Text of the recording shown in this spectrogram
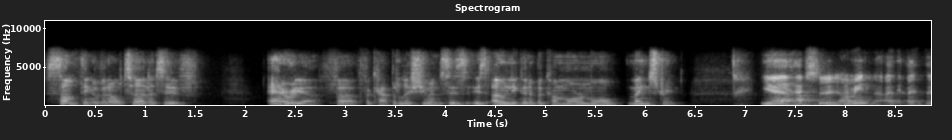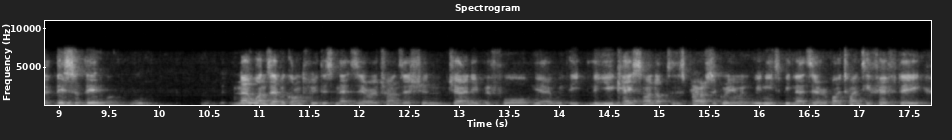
something of an alternative area for, for capital issuance is, is only going to become more and more mainstream. Yeah, absolutely. I mean, this the, no one's ever gone through this net zero transition journey before. You know, the UK signed up to this Paris Agreement. We need to be net zero by 2050.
